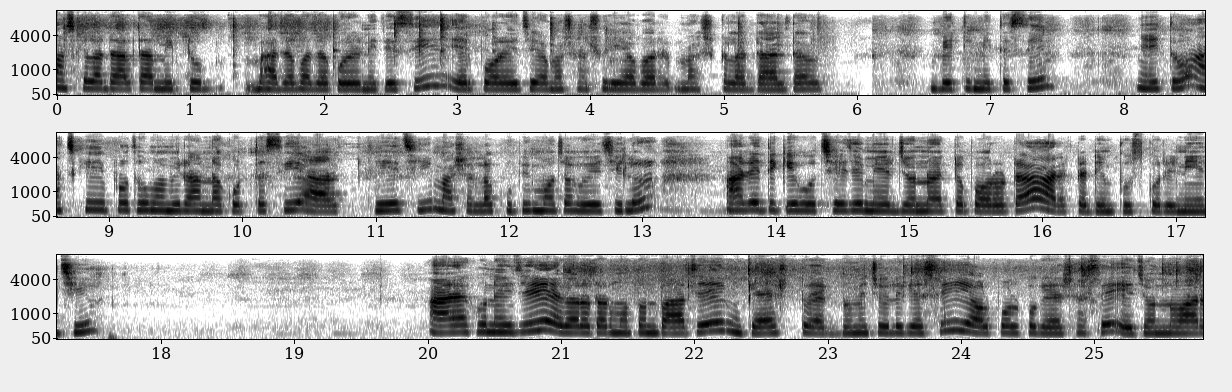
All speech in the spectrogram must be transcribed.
মাসকালার ডালটা আমি একটু ভাজা ভাজা করে নিতেছি। এরপরে যে আমার শাশুড়ি আবার মাসকালার ডালটা বেটে নিতেছে। এই তো আজকে প্রথম আমি রান্না করতেছি। আর খেয়েছি মাসাল্লাহ খুবই মজা হয়েছিল। আর এদিকে হচ্ছে যে মেয়ের জন্য একটা পরোটা আর একটা ডিম পুস করে নিয়েছি। আর এখন এই যে এগারোটার মতন বাজে, গ্যাস তো একদমই চলে গেছে অল্প অল্প গ্যাস আছে এই জন্য আর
